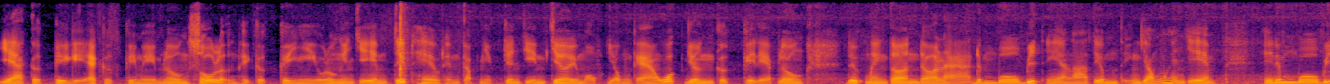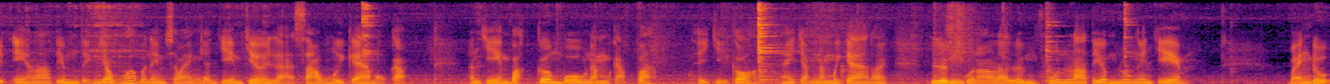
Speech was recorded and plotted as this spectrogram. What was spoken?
Giá cực kỳ rẻ cực kỳ mềm luôn số lượng thì cực kỳ nhiều luôn. Anh chị em tiếp theo thì em cập nhật cho anh chị em chơi một dòng cá quốc dân cực kỳ đẹp luôn. Được mang tên đó là Dumbo Bit Air Latium tiện giống anh chị em. Thì Dumbo Bit Air Latium tiện giống á, bên em sẽ bán cho anh chị em chơi là 60k một cặp. Anh chị em bắt combo 5 cặp á thì chỉ có 250k thôi. Lưng của nó là lưng full latium luôn anh chị em bản đuôi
